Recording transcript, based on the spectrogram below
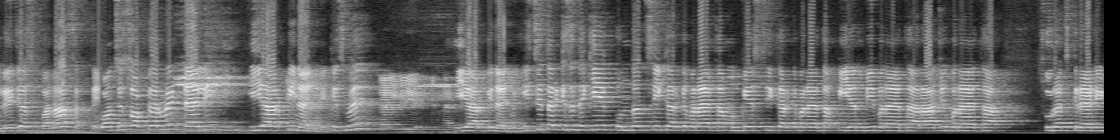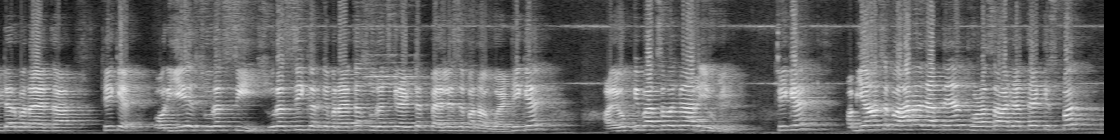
लेजर्स बना सकते हैं। कौन से सॉफ्टवेयर में? टैली ईआरपी 9 में। किसमें? ईआरपी 9 में। इसी तरीके से देखिए कुंदन सी करके बनाया था मुकेश सी करके बनाया था पीएनबी बनाया था राजू बनाया था सूरज क्रेडिटर बनाया था ठीक है? और ये सूरज सी सूरज सी करके बनाया था सूरज क्रेडिटर पहले से बना हुआ है ठीक है? आई होप की बात समझ में आ रही होगी। ठीक है? अब यहाँ से बाहर आ जाते हैं थोड़ा सा आ जाते हैं किस पर?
